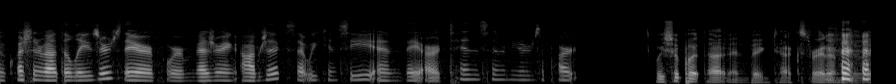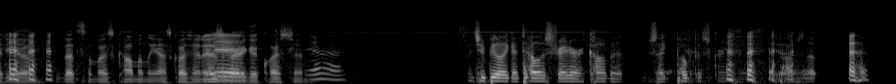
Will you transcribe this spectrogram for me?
So a question about the lasers. They are for measuring objects that we can see, and they are 10 centimeters apart. We should put that in big text right under the video because that's the most commonly asked question. It It is a very good question. Yeah. It should be like a telestrator comment. You just like poke the screen and it pops up.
